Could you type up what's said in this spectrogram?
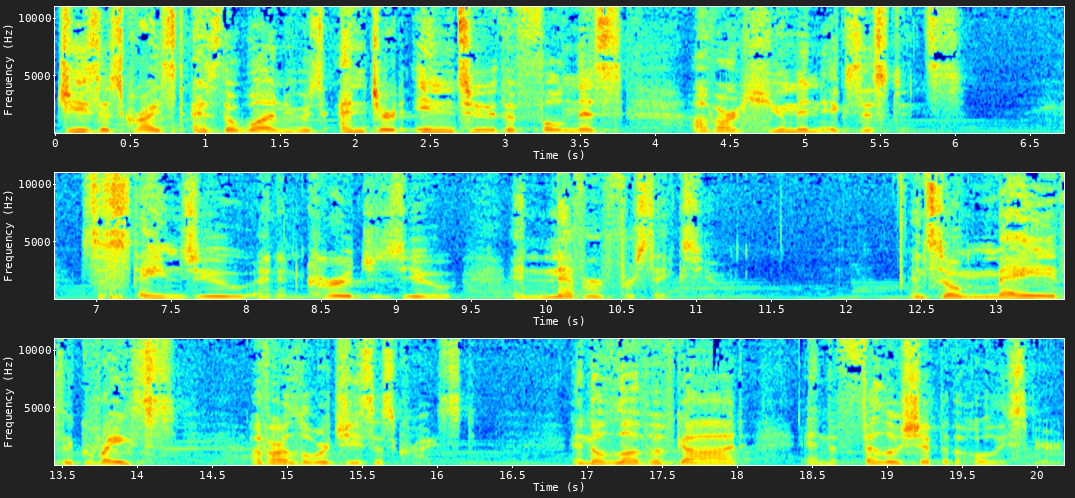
Jesus Christ as the one who's entered into the fullness of our human existence, sustains you and encourages you and never forsakes you. And so may the grace of our Lord Jesus Christ and the love of God and the fellowship of the Holy Spirit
